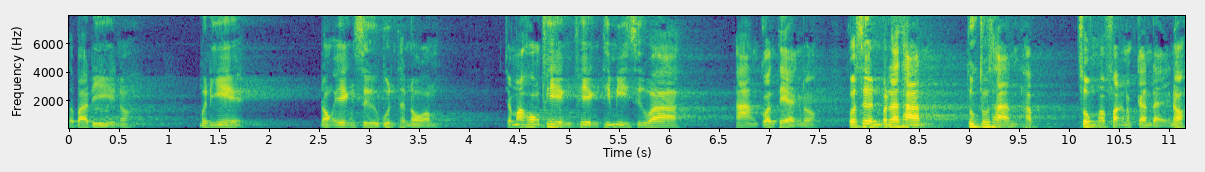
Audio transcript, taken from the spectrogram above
สบายดีเนาะมื้อนี้น้องเองสื่อบุญถนอม จะมาห้องเพลงเพลงที่มีชื่อว่าห่างก่อนแต่งเนาะก็เชิญบรรดาทานทุกทุกท่านครับชมรับฟังน้ำกันได้เนาะ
